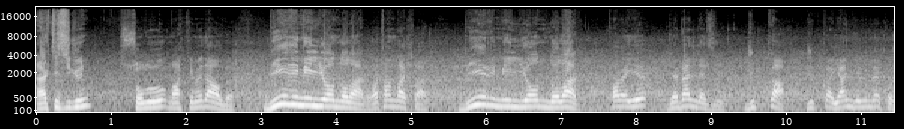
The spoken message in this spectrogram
Ertesi gün soluğu mahkemede aldı. 1 milyon dolar vatandaşlar. 1 milyon dolar parayı cebellezi, cukka, cukka yan cebime koy.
